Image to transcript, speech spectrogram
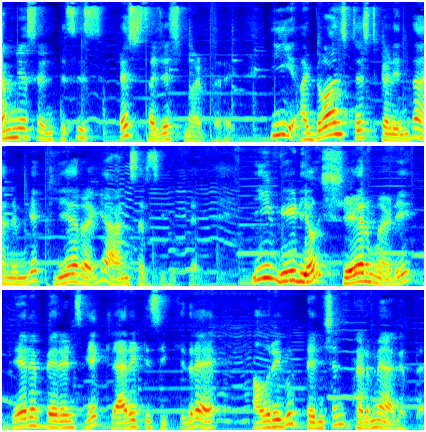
ಆಮ್ನಿಯೋಸೆಂಟಿಸಿಸ್ ಟೆಸ್ಟ್ ಸಜೆಸ್ಟ್ ಮಾಡ್ತಾರೆ. ಈ ಅಡ್ವಾನ್ಸ್ ಟೆಸ್ಟ್ಗಳಿಂದ ನಿಮಗೆ ಕ್ಲಿಯರ್ ಆಗಿ ಆನ್ಸರ್ ಸಿಗುತ್ತೆ. ಈ ವಿಡಿಯೋ ಶೇರ್ ಮಾಡಿ ಬೇರೆ ಪೇರೆಂಟ್ಸ್ಗೆ ಕ್ಲಾರಿಟಿ ಸಿಕ್ಕಿದರೆ ಅವರಿಗೂ ಟೆನ್ಷನ್ ಕಡಿಮೆ ಆಗುತ್ತೆ.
